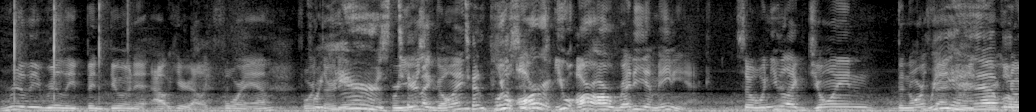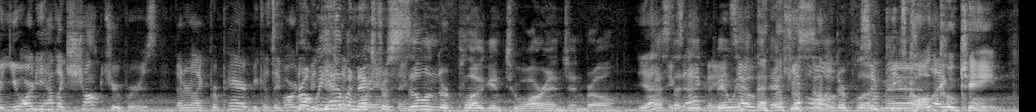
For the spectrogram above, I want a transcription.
really, really been doing it out here at like 4 a.m., 4:30 years, for 10 years like and going, 10 you plus are you are already a maniac. So when you like join the North We End, or, have or, you know, you already have like shock troopers that are like prepared because they've already Bro, been we doing have the an extra thing. cylinder plug into our engine, bro. Yeah, That's the- exactly. we And have that extra people- cylinder plug, so man. people Called like- cocaine.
